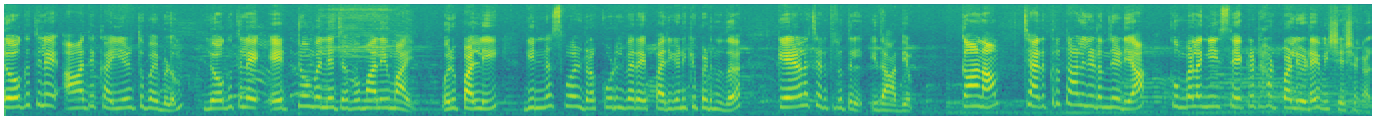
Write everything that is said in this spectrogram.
ലോകത്തിലെ ആദ്യ കയ്യെഴുത്ത് ബൈബിളും ലോകത്തിലെ ഏറ്റവും വലിയ ജപമാലയുമായി ഒരു പള്ളി ഗിന്നസ് വേൾഡ് റെക്കോർഡിൽ വരെ പരിഗണിക്കപ്പെടുന്നത് കേരള ചരിത്രത്തിൽ ഇതാദ്യം. കാണാം ചരിത്രത്താളിൽ ഇടം നേടിയ കുമ്പളങ്ങി സേക്രഡ് ഹാർട്ട് പള്ളിയുടെ വിശേഷങ്ങൾ.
